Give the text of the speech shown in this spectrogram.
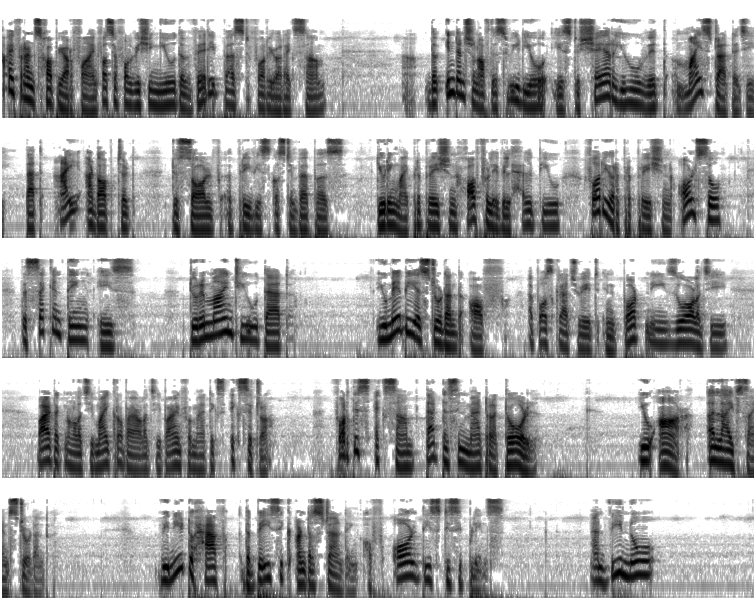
Hi friends, hope you are fine. First of all, wishing you the very best for your exam. Uh, the intention of this video is to share you with my strategy that I adopted to solve previous question papers during my preparation. Hopefully will help you for your preparation. Also, the second thing is to remind you that you may be a student of a postgraduate in botany, zoology, biotechnology, microbiology, bioinformatics, etc. For this exam, that doesn't matter at all. You are a life science student. We need to have the basic understanding of all these disciplines. And we know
